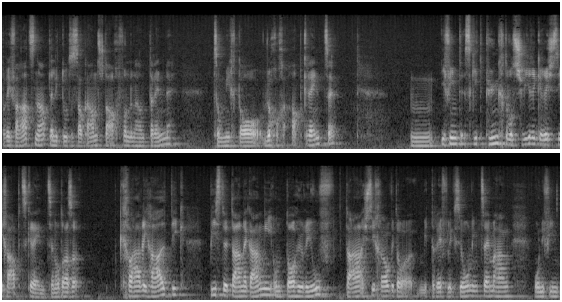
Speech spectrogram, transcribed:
Privatsnachteil. Ich tue das auch ganz stark voneinander trennen, um mich da wirklich abgrenzen. Mm, ich finde, es gibt Punkte, wo es schwieriger ist, sich abzugrenzen. Oder? Also klare Haltung, bis dort gehe und da höre ich auf, da ist sicher auch wieder mit der Reflexion im Zusammenhang, wo ich finde,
